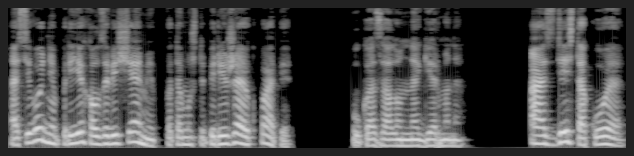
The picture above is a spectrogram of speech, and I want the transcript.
«А сегодня приехал за вещами, потому что переезжаю к папе», — указал он на Германа. «А здесь такое».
